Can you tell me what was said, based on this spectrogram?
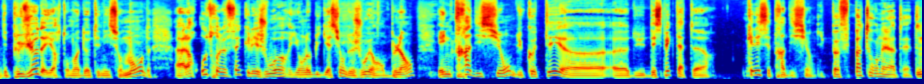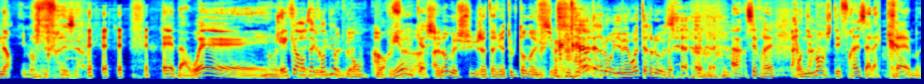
des plus vieux d'ailleurs tournois de tennis au monde. Alors, outre le fait que les joueurs y ont l'obligation de jouer en blanc, il y a une tradition du côté euh, euh, du, des spectateurs. Quelle est cette tradition? Ils peuvent pas tourner la tête. Non. Il mange des fraises. Eh ben ouais. Et quand on t'a dit, on peut, Wimbledon. on peut Ah, on peut rien faire- lui cacher. Ah non, mais j'interviens tout le temps dans l'émission. Waterloo, il y avait Waterloo aussi. Alors, c'est vrai, on y mange des fraises à la crème.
